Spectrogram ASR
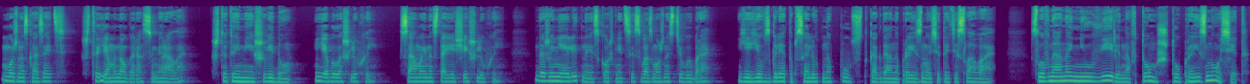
Можно сказать, что я много раз умирала. Что ты имеешь в виду? Я была шлюхой. Самой настоящей шлюхой. Даже не элитной эскортницей с возможностью выбора. Ее взгляд абсолютно пуст, когда она произносит эти слова. Словно она не уверена в том, что произносит.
